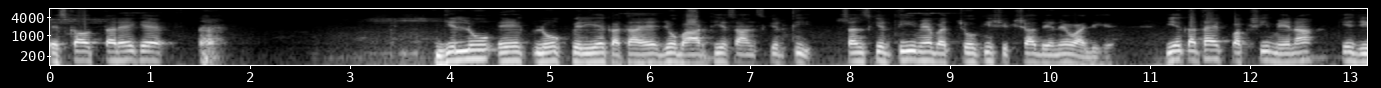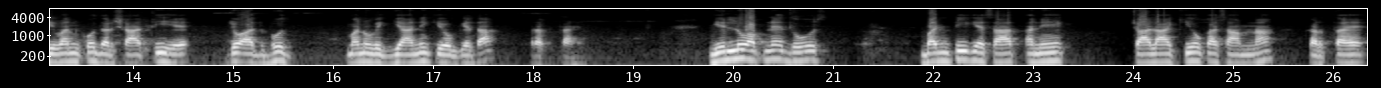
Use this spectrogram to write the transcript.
इसका उत्तर है कि गिल्लू एक लोकप्रिय कथा है, जो भारतीय संस्कृति संस्कृति में बच्चों की शिक्षा देने वाली है। ये कथा एक पक्षी मैना के जीवन को दर्शाती है जो अद्भुत मनोवैज्ञानिक योग्यता रखता है। गिल्लू अपने दोस्त बंटी के साथ अनेक चालाकियों का सामना करता है।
